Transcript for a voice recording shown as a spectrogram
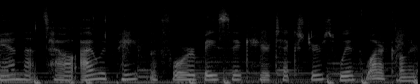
And that's how I would paint the four basic hair textures with watercolor.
